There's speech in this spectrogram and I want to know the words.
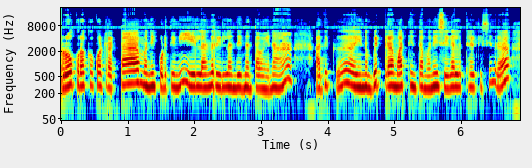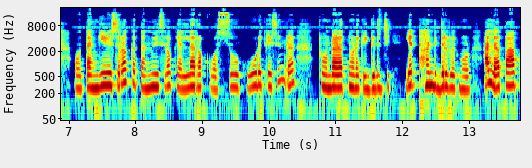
ರೋಕ್ ರೊಕ್ಕ ಕೊಟ್ರಟ್ಟ ಮನಿ ಕೊಡ್ತೀನಿ. ಇಲ್ಲಾಂದ್ರೆ ಇಲ್ಲಂದಿದ್ದಂಥವ ಏನ? ಅದಕ್ಕೆ ಇನ್ನು ಬಿಟ್ರೆ ಮತ್ತೆ ಇಂಥ ಮನಿ ಸಿಗಲ್ಲ ಅಂತ ಹೇಳ್ಕಿಸಿಂದ್ರೆ ತಂಗಿ ಇಸ್ರೊಕ್ಕ ತನ್ನ ಇಸ್ರೊಕ್ಕ ಎಲ್ಲ ರೊಕ್ಕ ವಸ್ಸು ಕೂಡಕೇಸಿಂದ್ರೆ ತುಂಡಾಳತ್ ನೋಡಕ್ಕೆ ಗಿರ್ಜಿ. ಎಷ್ಟು ಹಂಡಿದ್ದಿರ್ಬೇಕು ನೋಡು. ಅಲ್ಲ ಪಾಪ,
